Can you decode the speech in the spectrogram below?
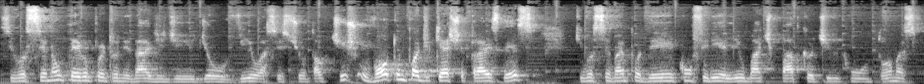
Se você não teve oportunidade de, de ouvir ou assistir o talk ticho, volta um podcast atrás desse que você vai poder conferir ali o bate-papo que eu tive com o Thomas.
